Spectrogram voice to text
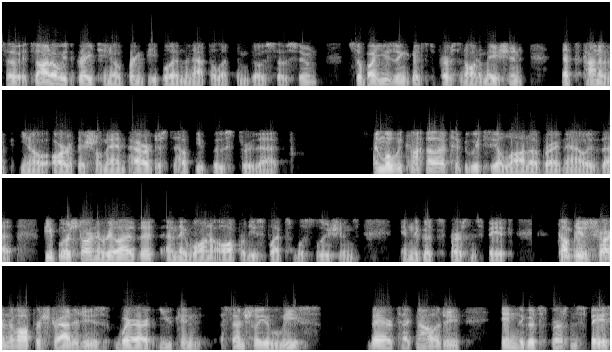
So it's not always great to you know bring people in and then have to let them go so soon. So by using goods to person automation, that's kind of you know artificial manpower just to help you boost through that. And what we uh, typically see a lot of right now is that people are starting to realize this and they want to offer these flexible solutions in the goods to person space. Companies are starting to offer strategies where you can essentially lease their technology in the goods to person space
